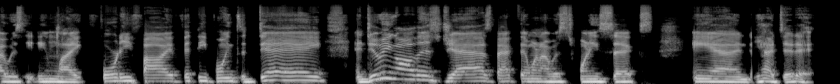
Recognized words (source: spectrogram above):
I was eating like 45, 50 points a day and doing all this jazz back then when I was 26. And yeah, I did it.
